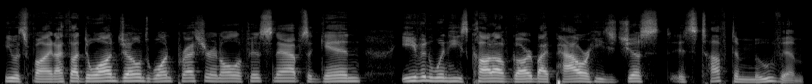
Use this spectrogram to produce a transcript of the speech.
he was fine. I thought Dawand Jones won pressure in all of his snaps. Again, even when he's caught off guard by power, he's just it's tough to move him.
